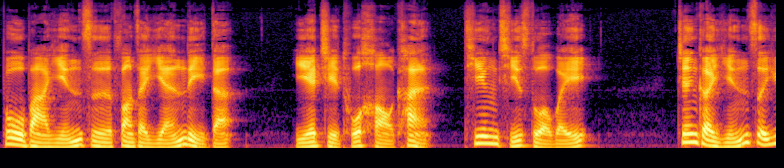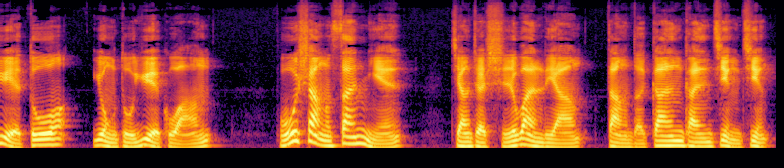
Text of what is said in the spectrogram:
不把银子放在眼里的。也只图好看，听其所为。真个银子越多，用度越广。不上三年，将这十万两当得干干净净，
